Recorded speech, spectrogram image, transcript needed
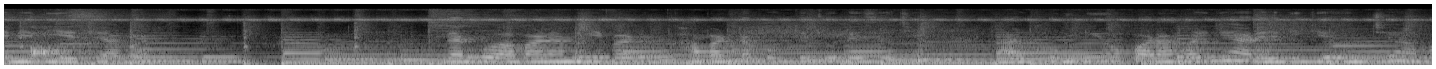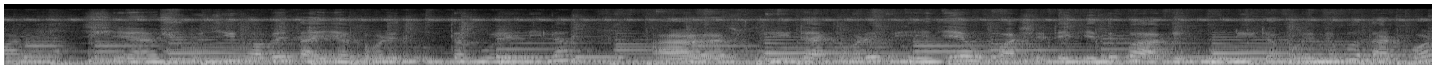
এনে দিয়েছে আবার। দেখো আবার আমি এবার খাবারটা করতে চলে এসেছি, আর ঘুগনিও করা হয়নি, আর এদিকে হচ্ছে আমার সুজি হবে, তাই একেবারে দুধটা গুলে নিলাম, আর একেবারে ভেজে ও পাশে রেখে দেবো, আগে ঘুগনিটা করে নেব, তারপর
